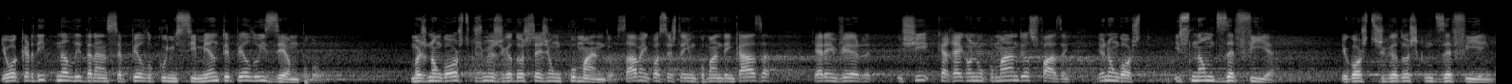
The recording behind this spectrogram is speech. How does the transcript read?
Eu acredito na liderança pelo conhecimento e pelo exemplo. Mas não gosto que os meus jogadores sejam um comando. Sabem que vocês têm um comando em casa, querem ver o Xi, carregam no comando eles fazem. Eu não gosto. Isso não me desafia. Eu gosto de jogadores que me desafiem.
